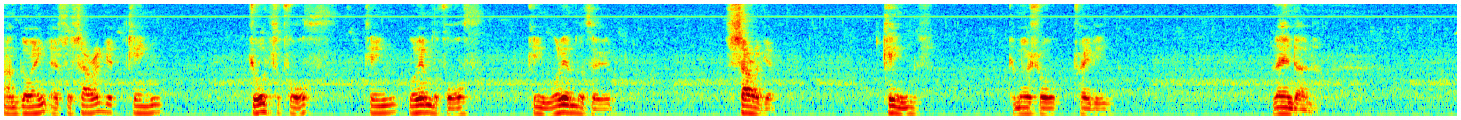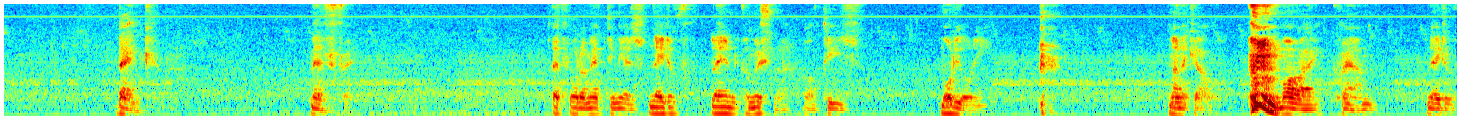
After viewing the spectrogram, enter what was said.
I'm going as the surrogate King George IV, King William IV, King William III, surrogate kings, commercial, trading, landowner, bank, magistrate. That's what I'm acting as native land commissioner of these Moriori, Manukau, Moai Crown native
